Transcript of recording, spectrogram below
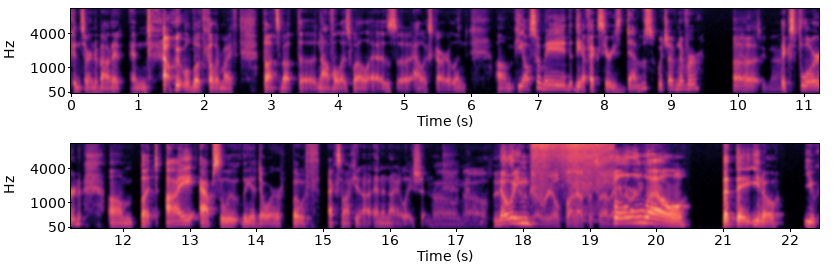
concerned about it and how it will both color my thoughts about the novel as well as uh, Alex Garland. Um, he also made the FX series Devs, which I've never uh, haven't seen that. explored. Um, but I absolutely adore both Ex Machina and Annihilation. oh no! This Knowing a real fun episode. I can already full well that they, you know, you.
